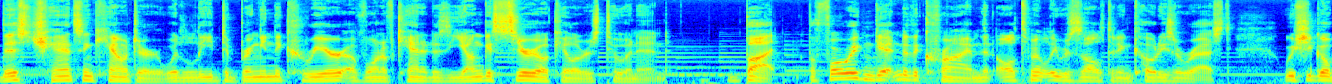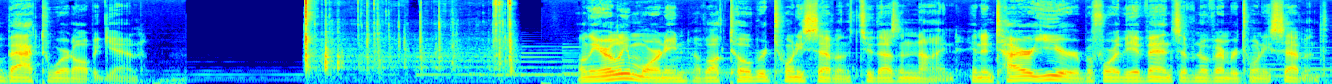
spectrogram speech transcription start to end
this chance encounter would lead to bringing the career of one of Canada's youngest serial killers to an end. But, before we can get into the crime that ultimately resulted in Cody's arrest, we should go back to where it all began. On the early morning of October 27, 2009, an entire year before the events of November 27th,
